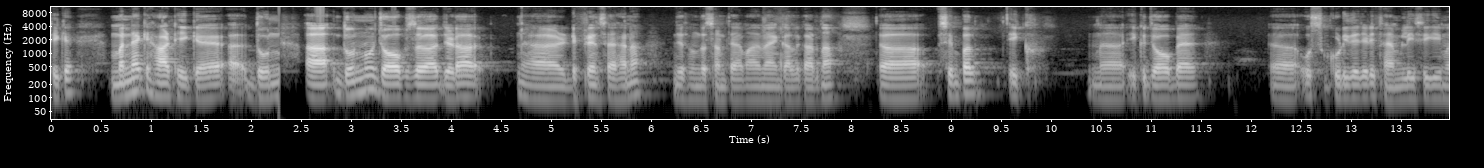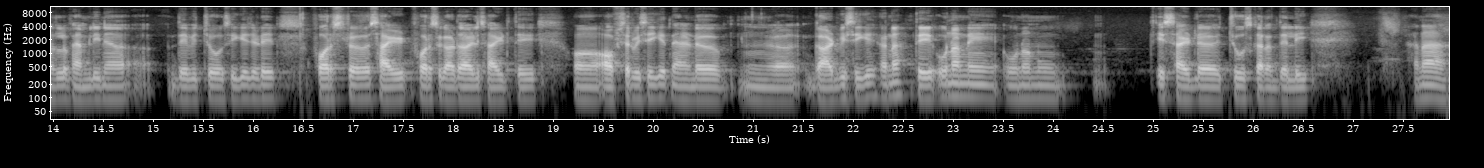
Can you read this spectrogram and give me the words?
ਠੀਕ ਹੈ? ਮੰਨਿਆ ਕਿ ਹਾਂ ਠੀਕ ਹੈ ਅ, ਦੋਨੋਂ ਅ, ਦੋਨੋਂ ਜੌਬਸ ਜਿਹੜਾ ਡਿਫਰੈਂਸ ਹੈ ਹਨਾ ਜੇ ਤੁਹਾਨੂੰ ਦੱਸਣ ਤੇ ਆਵਾਂ ਮੈਂ ਗੱਲ ਕਰਦਾ ਸਿੰਪਲ ਇੱਕ ਇੱਕ ਜੋਬ ਹੈ ਉਸ ਕੁੜੀ ਦੇ ਜਿਹੜੀ ਫੈਮਿਲੀ ਸੀਗੀ ਮਤਲਬ ਫੈਮਿਲੀ ਨੇ ਅ, ਦੇ ਵਿੱਚੋਂ ਸੀਗੇ ਜਿਹੜੇ ਫੋਰੈਸਟ ਸਾਈਡ ਫੋਰੈਸਟ ਗਾਰਡ ਵਾਲੀ ਸਾਈਡ ਤੇ ਔਫਿਸਰ ਵੀ ਸੀਗੇ ਤੇ ਐਂਡ ਗਾਰਡ ਵੀ ਸੀਗੇ ਹੈ ਨਾ ਅਤੇ ਉਹਨਾਂ ਨੇ ਉਹਨਾਂ ਨੂੰ ਇਸ ਸਾਈਡ ਚੂਜ਼ ਕਰਨ ਦੇ ਲਈ ਹੈ ਨਾ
